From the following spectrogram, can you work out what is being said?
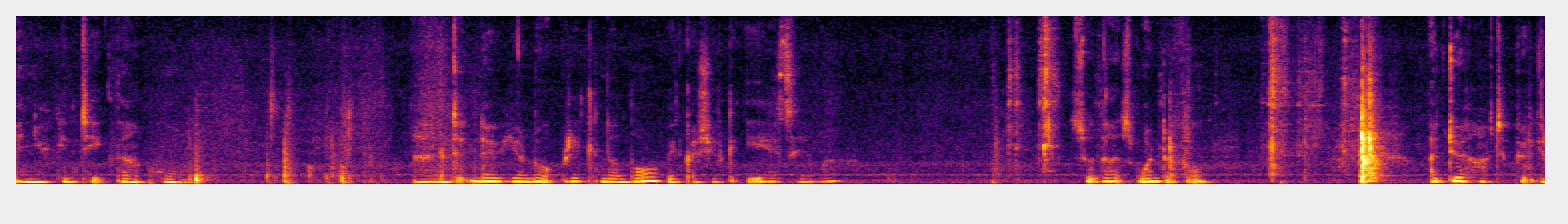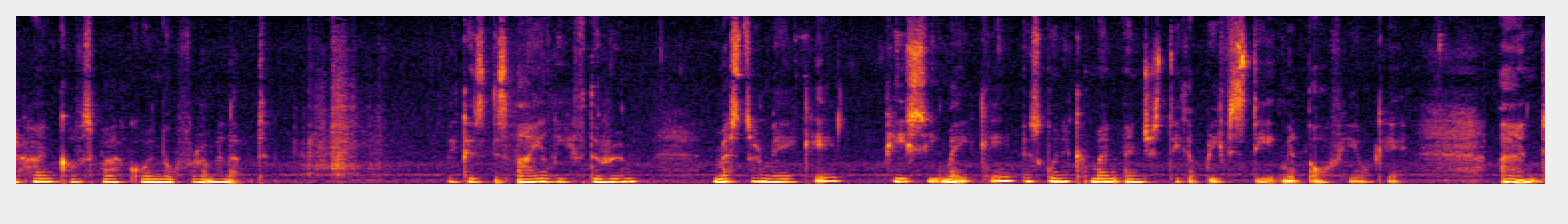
and you can take that home. And now you're not breaking the law because you've got ASMR. So that's wonderful. I do have to put your handcuffs back on though for a minute. Because as I leave the room, Mr. Mikey, PC Mikey, is going to come in and just take a brief statement of you, okay? And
